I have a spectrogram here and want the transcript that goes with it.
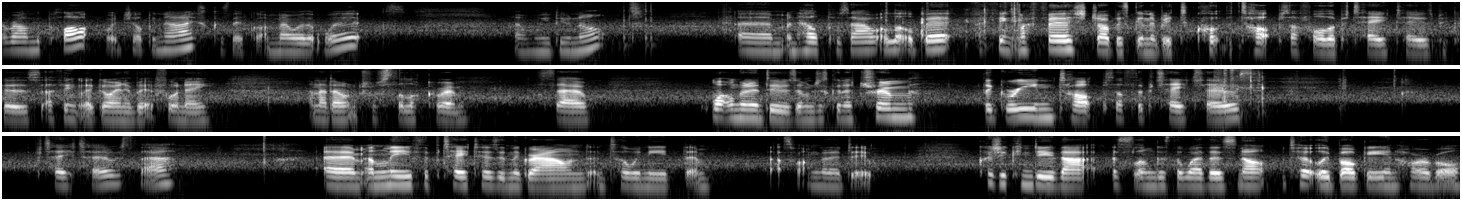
around the plot, which will be nice because they've got a mower that works and we do not. Um, and help us out a little bit. I think my first job is going to be to cut the tops off all the potatoes because I think they're going a bit funny and I don't trust the look of them. So what I'm going to do is I'm just going to trim the green tops off the potatoes, the potatoes there, um, and leave the potatoes in the ground until we need them. That's what I'm going to do. Because you can do that as long as the weather's not totally boggy and horrible,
